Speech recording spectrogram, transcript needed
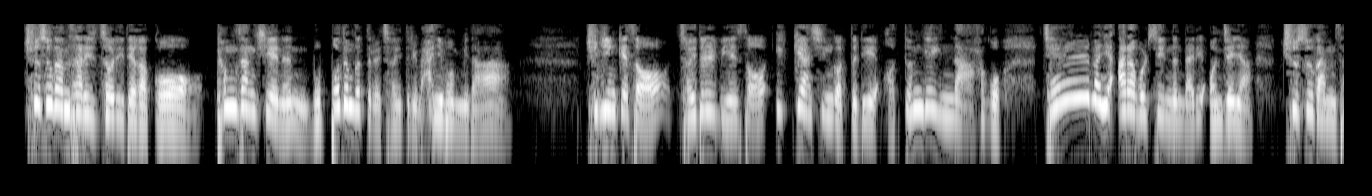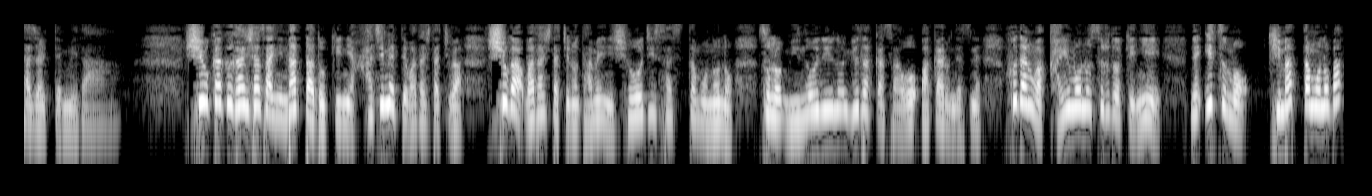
추수감사절이 돼갖고 평상시에는 못 보던 것들을 저희들이 많이 봅니다. 주님께서 저희들을 위해서 있게 하신 것들이 어떤 게 있나 하고 제일 많이 알아볼 수 있는 날이 언제냐? 추수감사절 때입니다. 収穫感謝祭になった時に初めて私たちは主が私たちのために生じさせたもののその実りの豊かさをわかるんですね。普段は買い物する時に、ね、いつも決まったものばっ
